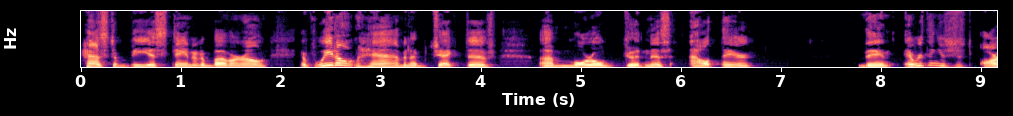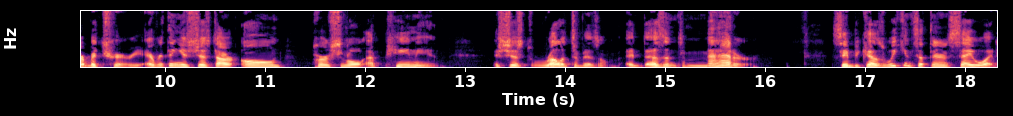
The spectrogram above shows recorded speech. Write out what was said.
has to be a standard above our own. If we don't have an objective uh, moral goodness out there, then everything is just arbitrary. Everything is just our own personal opinion. It's just relativism. It doesn't matter. See, because we can sit there and say what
